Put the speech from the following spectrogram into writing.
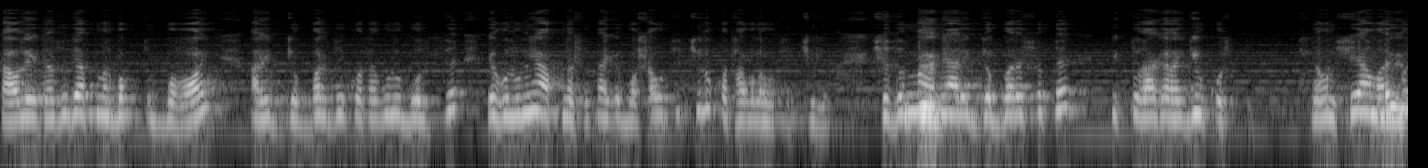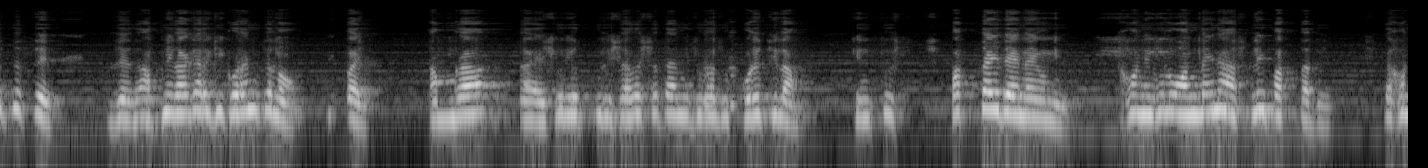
তাহলে এটা যদি আপনার বক্তব্য হয় আর জব্বার যে কথাগুলো বলছে এগুলো নিয়ে আপনার সাথে আগে বসা উচিত ছিল কথা বলা উচিত ছিল। সেজন্য আমি আরিফ জব্বারের সাথে একটু রাগারাগিও করছি। যেমন সে আমারে জি। বলতেছে যে আপনি রাগারাগি করেন কেন? ভাই, আমরা শরীয়তপুরি সাহেবের সাথে আমি যোগাযোগ করেছিলাম, কিন্তু পাত্তাই দেয় নাই উনি। এখন এগুলো অনলাইনে আসলেই পাত্তা দেয়। এখন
